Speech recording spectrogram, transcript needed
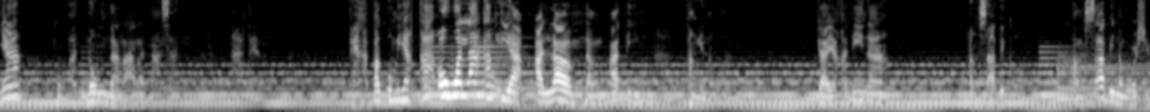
niya kung anong nararanasan natin. Kaya kapag umiyak ka o wala kang iyak, alam ng ating Panginoon. Gaya kanina, ang sabi ko, ang sabi ng worship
